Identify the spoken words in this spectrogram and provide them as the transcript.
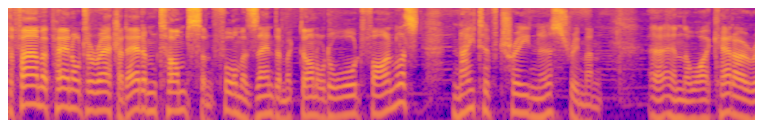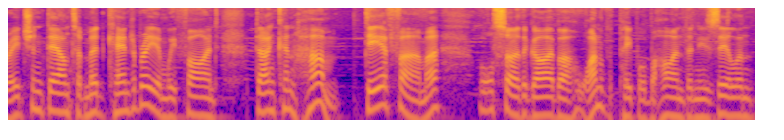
The farmer panel to wrap it Adam Thomson, former Zanda McDonald Award finalist, native tree nurseryman uh, in the Waikato region, down to mid Canterbury, and we find Duncan Humm, deer farmer, also the guy, one of the people behind the New Zealand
